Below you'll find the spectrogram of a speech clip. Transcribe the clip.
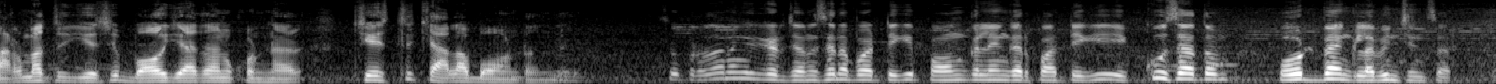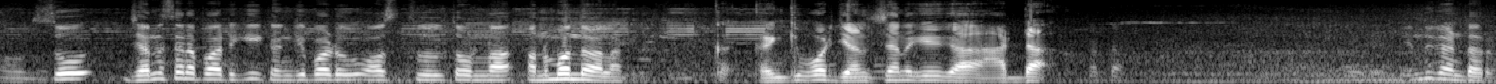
మరమ్మతు చేసి బాగు చేద్దాం అనుకుంటున్నారు. చేస్తే చాలా బాగుంటుంది. సో ప్రధానంగా ఇక్కడ జనసేన పార్టీకి పవన్ కళ్యాణ్ గారి పార్టీకి ఎక్కువ శాతం ఓట్ బ్యాంక్ లభించింది సార్. సో జనసేన పార్టీకి కంకిపాడు వాస్తులతో ఉన్న అనుబంధం క- కంకిపాడు జనసేనకి అడ్డ. ఎందుకంటారు?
